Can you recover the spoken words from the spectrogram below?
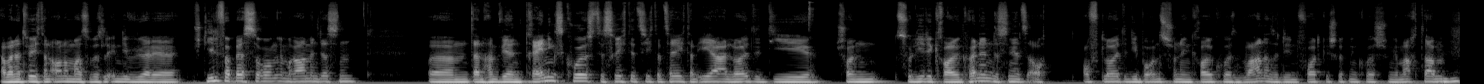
Aber natürlich dann auch nochmal so ein bisschen individuelle Stilverbesserung im Rahmen dessen. Ähm, dann haben wir einen Trainingskurs, das richtet sich tatsächlich dann eher an Leute, die schon solide kraulen können. Das sind jetzt auch oft Leute, die bei uns schon in Kraulkursen waren, also die den fortgeschrittenen Kurs schon gemacht haben. Mhm.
